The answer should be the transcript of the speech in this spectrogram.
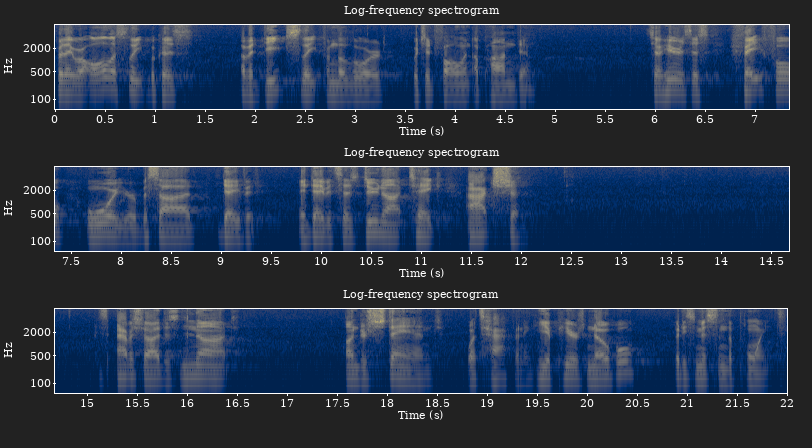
for they were all asleep because of a deep sleep from the Lord which had fallen upon them. So here's this faithful warrior beside David. And David says, Do not take action. Because Abishai does not understand what's happening. He appears noble, but he's missing the point.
